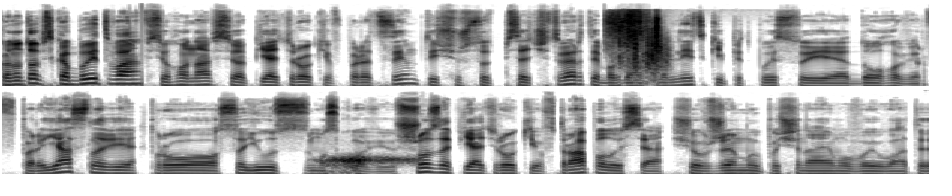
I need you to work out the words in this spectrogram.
Конотопська битва всього-навсього 5 років перед цим, 1654 Богдан Хмельницький підписує договір в Переяславі про союз з Московією. Що за 5 років трапилося, що вже ми починаємо воювати?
